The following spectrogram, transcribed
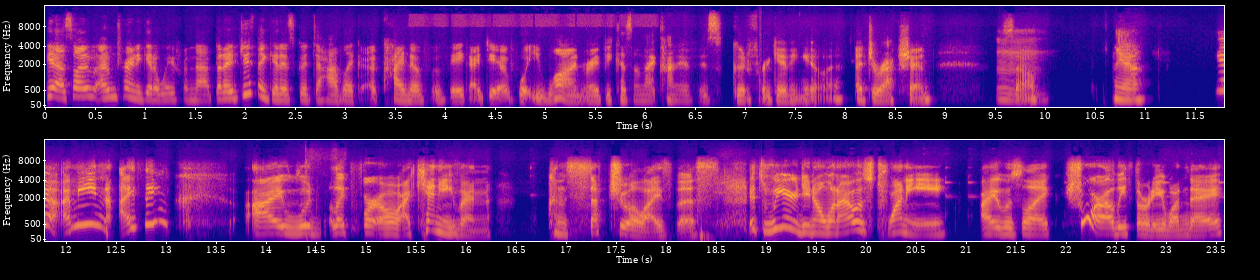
yeah, so I'm I'm trying to get away from that. But I do think it is good to have like a kind of a vague idea of what you want, right? Because then that kind of is good for giving you a, a direction. So Mm. yeah. Yeah, I mean, I think I would like for oh, I can't even conceptualize this. It's weird, you know, when I was 20, I was like, sure, I'll be 30 one day,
